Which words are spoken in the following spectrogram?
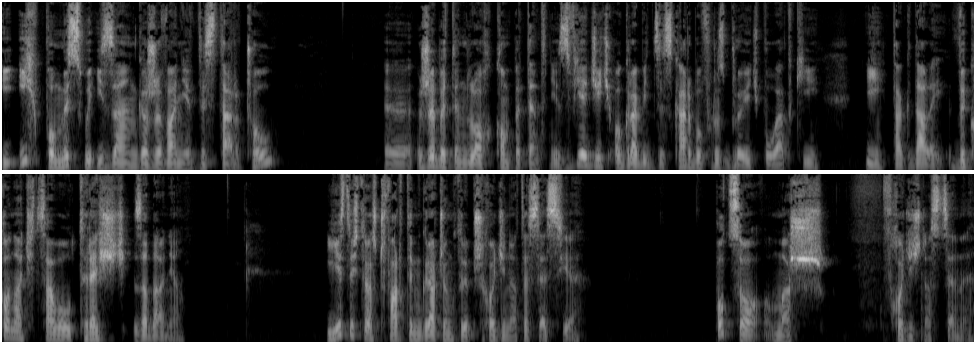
I ich pomysły i zaangażowanie wystarczą, e, żeby ten loch kompetentnie zwiedzić, ograbić ze skarbów, rozbroić pułapki i tak dalej. Wykonać całą treść zadania. I jesteś teraz czwartym graczem, który przychodzi na tę sesję. Po co masz wchodzić na scenę?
